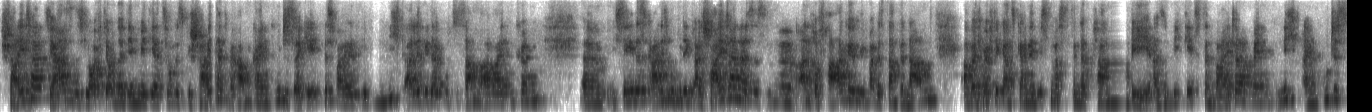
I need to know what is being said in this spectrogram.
scheitert. Ja, also das läuft ja unter dem Mediation ist gescheitert. Wir haben kein gutes Ergebnis, weil eben nicht alle wieder gut zusammenarbeiten können. Ähm, ich sehe das gar nicht unbedingt als Scheitern. Das ist eine andere Frage, wie man das dann benannt. Aber ich möchte ganz gerne wissen, was ist denn der Plan B? Also wie geht es denn weiter, wenn nicht ein gutes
